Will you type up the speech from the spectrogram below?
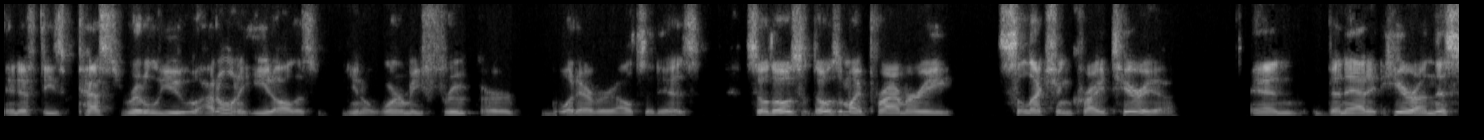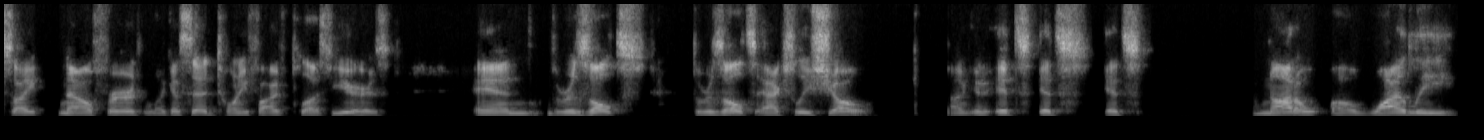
And if these pests riddle you, I don't want to eat all this, you know, wormy fruit or whatever else it is. So those those are my primary selection criteria, and been at it here on this site now for, like I said, 25 plus years, and the results the results actually show. It's it's it's not a, a wildly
